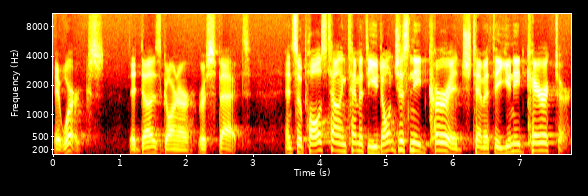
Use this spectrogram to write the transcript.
It works, it does garner respect. And so Paul's telling Timothy, you don't just need courage, Timothy, you need character.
